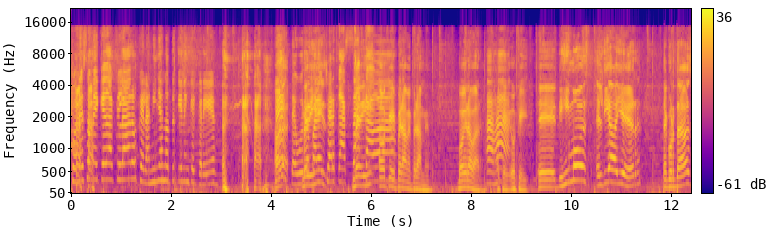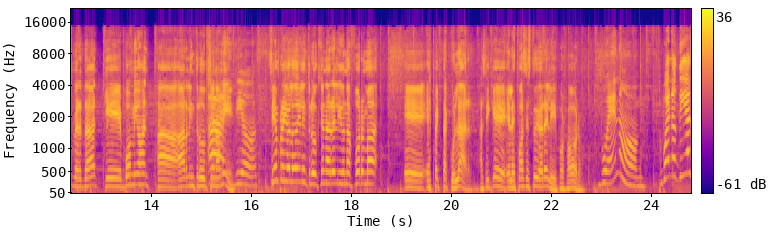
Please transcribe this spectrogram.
Con eso me queda claro que las niñas no te tienen que creer. Ahora, Seguro para echar casaca. ok, espérame, espérame. Voy a grabar. Ajá. Ok, ok. Eh, dijimos el día de ayer ¿Te acordás, verdad, que vos me ibas a, dar la introducción a mí? Dios. Siempre yo le doy la introducción a Areli de una forma eh, espectacular. Así que el espacio es tuyo, Areli, por favor. Bueno, Buenos días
